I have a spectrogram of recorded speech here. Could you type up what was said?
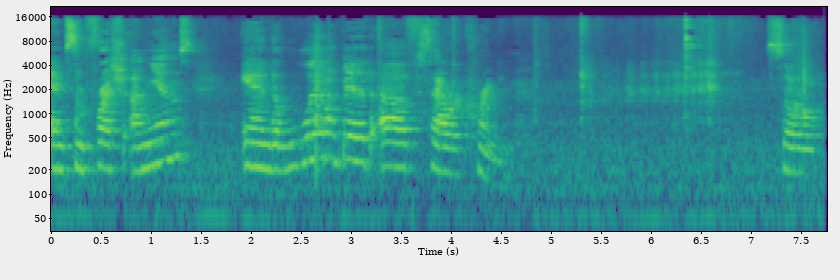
and some fresh onions and a little bit of sour cream. So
